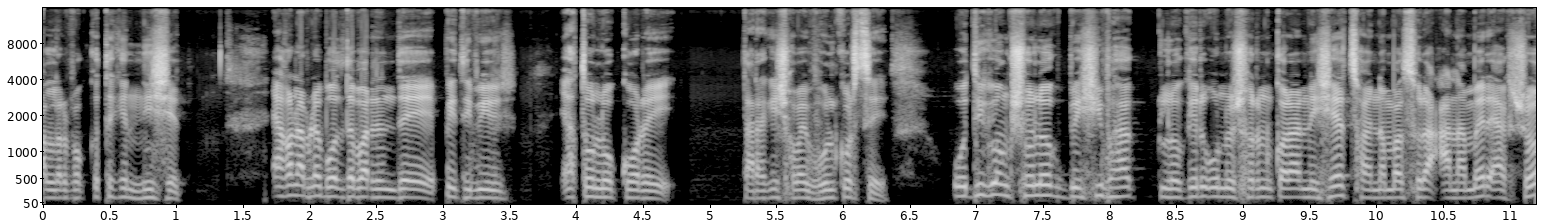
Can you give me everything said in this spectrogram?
আল্লাহর পক্ষ থেকে নিষেধ। এখন আপনি বলতে পারেন যে পৃথিবীর এত লোক করে, তারা কি সবাই ভুল করছে? অধিকাংশ লোক বেশিরভাগ লোকের অনুসরণ করা নিষেধ। ছয় নম্বর সুরা আনামের একশো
